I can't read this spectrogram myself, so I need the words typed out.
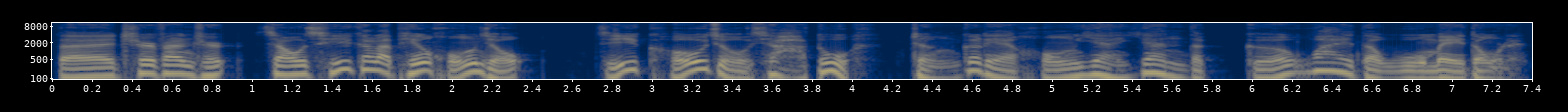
在吃饭时，小齐开了瓶红酒，几口酒下肚，整个脸红艳艳的，格外的妩媚动人。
